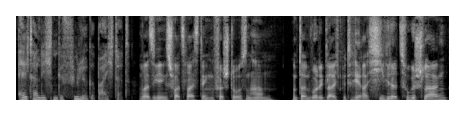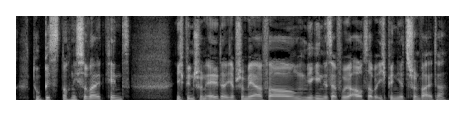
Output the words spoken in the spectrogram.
elterlichen Gefühle gebeichtet. Weil sie gegen das Schwarz-Weiß-Denken verstoßen haben. Und dann wurde gleich mit Hierarchie wieder zugeschlagen. Du bist noch nicht so weit, Kind. Ich bin schon älter, ich habe schon mehr Erfahrung. Mir ging das ja früher auch so, aber ich bin jetzt schon weiter.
